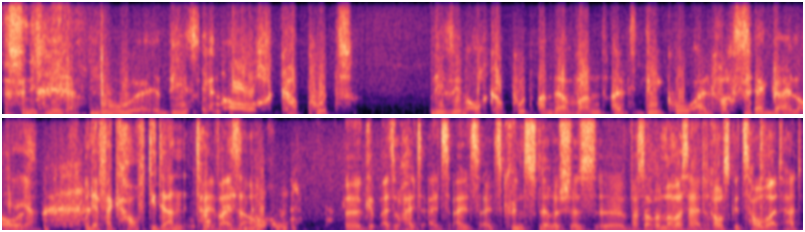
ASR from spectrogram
Das finde ich mega. Du, äh, die sehen auch kaputt. Die sehen auch kaputt an der Wand als Deko einfach sehr geil aus. Ja, ja. Und er verkauft die dann teilweise auch äh, also halt als, als, als künstlerisches, äh, was auch immer, was er daraus gezaubert hat.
